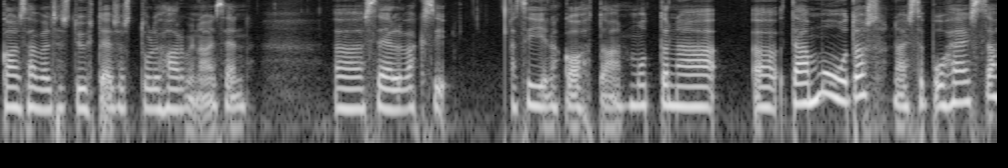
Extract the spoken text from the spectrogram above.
kansainvälisestä yhteisöstä tuli harvinaisen ö, selväksi siinä kohtaan. Mutta nämä, tämä muutos näissä puheissa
